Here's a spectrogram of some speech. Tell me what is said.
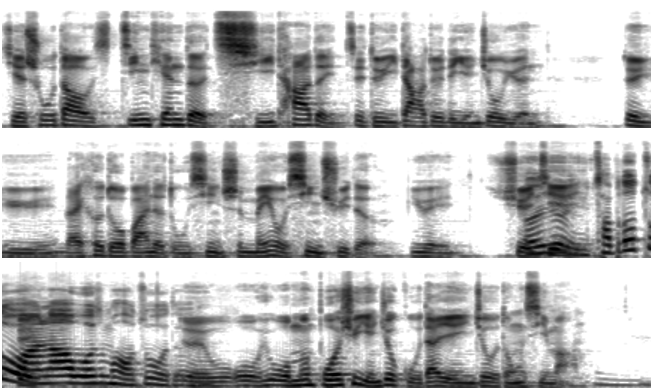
杰出到今天的其他的这对一大堆的研究员。对于莱克多巴胺的毒性是没有兴趣的，因为学界差不多做完了，我有什么好做的？对我，我们不会去研究古代人研究的东西嘛。嗯，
